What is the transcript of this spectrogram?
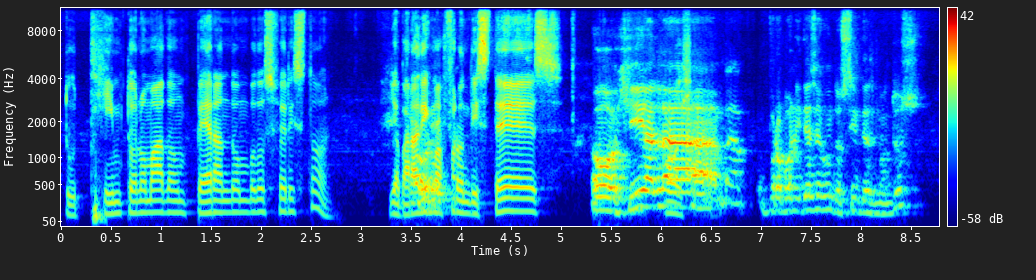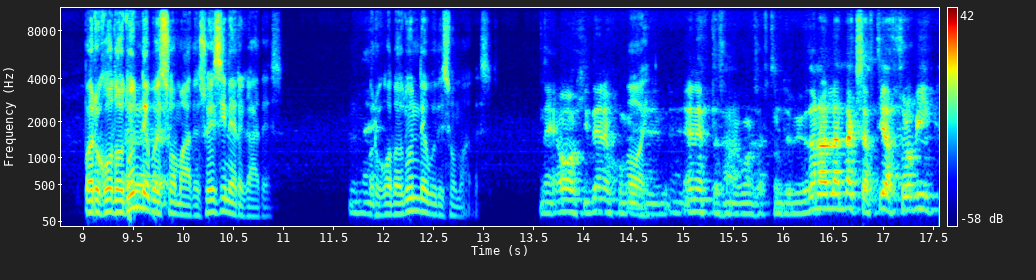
του team των ομάδων πέραν των ποδοσφαιριστών; Για παράδειγμα, Όχι. Φροντιστές Όχι, αλλά οι προπονητές έχουν το σύνδεσμο τους. που εργοδοτούνται Ε, από τις ομάδες, όχι συνεργάτες. Ναι. Που εργοδοτούνται από τις ομάδες. Ναι, όχι, δεν έχουμε, Όχι. δεν έφτασαν ακόμα σε αυτόν τον επίπεδο. Αλλά εντάξει, αυτοί οι άνθρωποι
